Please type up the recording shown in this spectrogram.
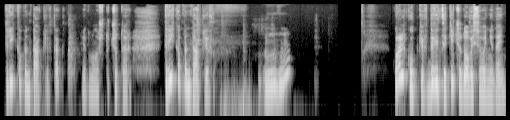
Трійка пентаклів, так? Я думала, що чотири. Трійка пентаклів. Угу. Король кубків. Дивіться, який чудовий сьогодні день.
